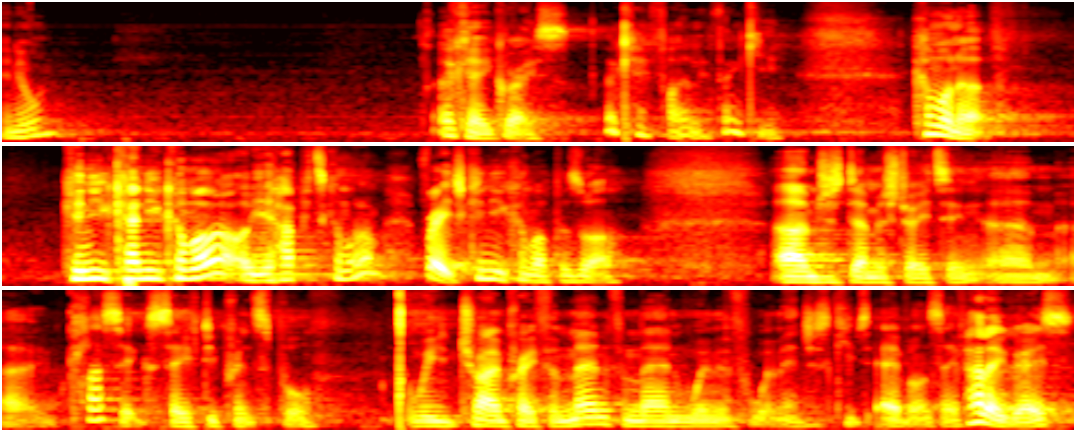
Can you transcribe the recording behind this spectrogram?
Anyone? Okay, Grace. Okay, finally, thank you. Come on up. Can you, can you come up? Are you happy to come up? Rach, can you come up as well? I'm just demonstrating um, a classic safety principle. We try and pray for men for men, women for women. Just keeps everyone safe. Hello, Grace.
